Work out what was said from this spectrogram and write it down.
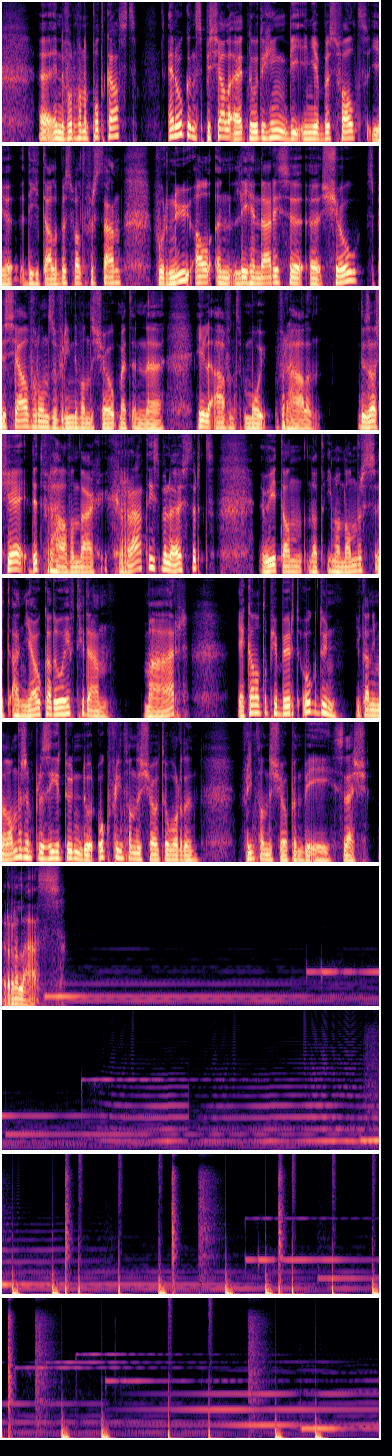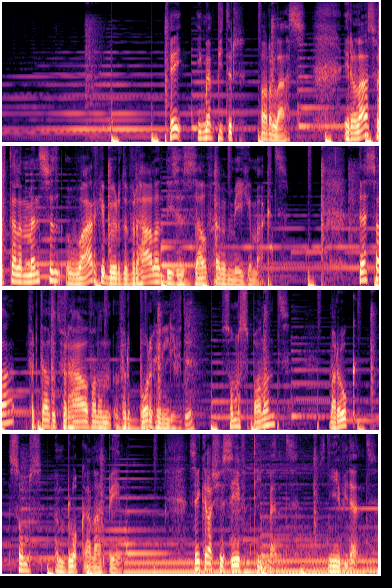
uh, in de vorm van een podcast. En ook een speciale uitnodiging die in je bus valt, je digitale bus wel te verstaan. Voor nu al een legendarische uh, show, speciaal voor onze vrienden van de show, met een uh, hele avond mooi verhalen. Dus als jij dit verhaal vandaag gratis beluistert, weet dan dat iemand anders het aan jou cadeau heeft gedaan. Maar jij kan het op je beurt ook doen. Je kan iemand anders een plezier doen door ook vriend van de show te worden. vriendvandeshow.be slash relaas. Hey, ik ben Pieter van Relaas. In Relaas vertellen mensen waar gebeurde verhalen die ze zelf hebben meegemaakt. Tessa vertelt het verhaal van een verborgen liefde. Soms spannend, maar ook soms een blok aan haar been. Zeker als je 17 bent. Dat is niet evident.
